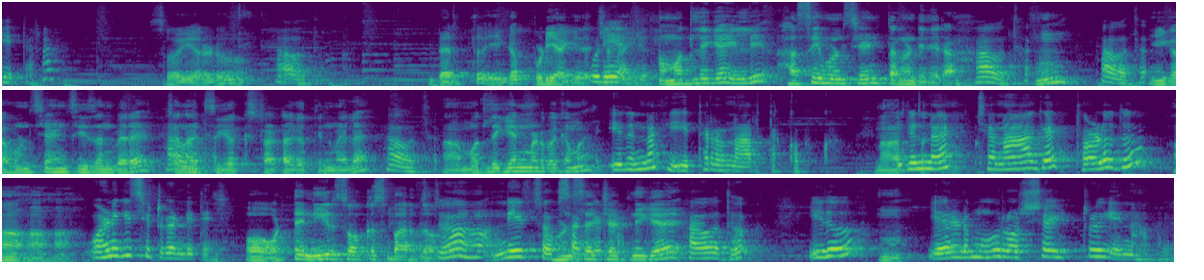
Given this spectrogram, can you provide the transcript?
ಈ ಥರ ಸೊ ಎರಡು? ಹೌದು. ಬೆರ್ತು ಈಗ ಪುಡಿ ಆಗಿದೆ. ಪುಡಿ ಚೆನ್ನಾಗಿ. ಮೊದಲಿಗೆ ಇಲ್ಲಿ ಹಸಿ ಹುಣಸೆ ಹಣ್ಣು ತಗೊಂಡಿದ್ದೀರಾ? ಹೌದು. ಹ್ಮ್? ಹೌದು. ಈಗ ಹುಣಸೆ ಹಣ್ಣು ಸೀಸನ್ ಬೇರೆ ಚೆನ್ನಾಗಿ ಸಿಗಕ್ ಸ್ಟಾರ್ಟ್ ಆಗುತ್ತೆ ಇನ್ಮೇಲೆ. ಹೌದು. ಆ, ಮೊದ್ಲಿಗೆ ಏನ್ ಮಾಡ್ಬೇಕಮ್ಮ? ಇದನ್ನ ಈ ಥರ ನಾರ್ ತಕ್ಕೋಬೇಕು. ಇದನ್ನ ಚೆನ್ನಾಗೆ ತೊಳೆದು ಹಾ ಹಾ ಹಾ. ಒಣಗಿಸಿಟ್ಕೊಂಡಿದ್ದೀನಿ ಓ ಹೊಟ್ಟೆ ನೀರ್ ಸೋಕಿಸ್ಬಾರ್ದು. ನೀರು ಹುಣಸೆ ಚಟ್ನಿಗೆ? ಹೌದು. ಇದು ಎರಡು ಮೂರು ವರ್ಷ ಇಟ್ಟರು ಏನಾಗಲ್ಲ.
